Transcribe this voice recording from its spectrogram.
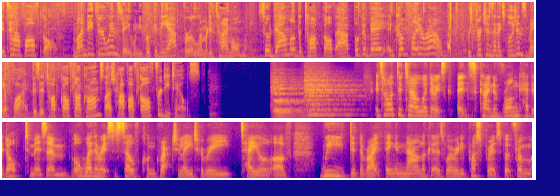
It's half off golf. Monday through Wednesday when you book in the app for a limited time only. So download the Topgolf app, book a bay, and come play around. Restrictions and exclusions may apply. Visit topgolf.com slash half off golf for details. It's hard to tell whether it's it's kind of wrong-headed optimism or whether it's a self-congratulatory tale of we did the right thing and now look at us we're really prosperous. But from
